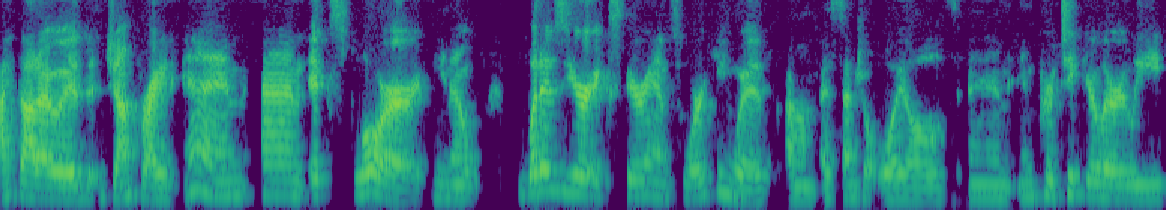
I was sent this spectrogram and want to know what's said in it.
I thought I would jump right in and explore, you know, what is your experience working with um, essential oils and in particularly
